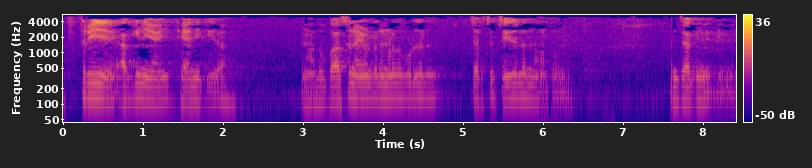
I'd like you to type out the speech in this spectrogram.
സ്ത്രീയെ അഗ്നിയായി ധ്യാനിക്കുക. അത് ഉപാസനയുണ്ട് നമ്മളത് കൂടുതൽ ചർച്ച ചെയ്തില്ലെന്നാണ് തോന്നുന്നു. പഞ്ചാഗ്നിവിദ്യയും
